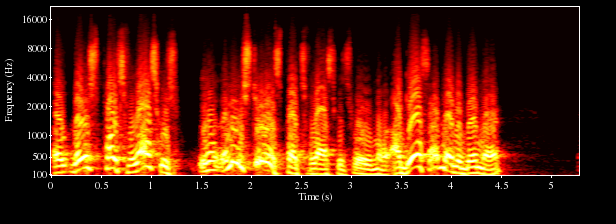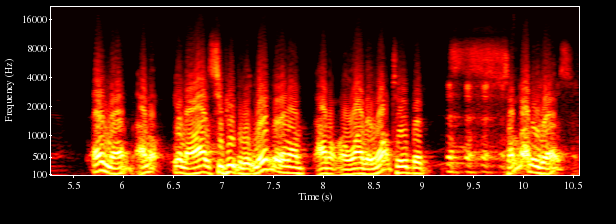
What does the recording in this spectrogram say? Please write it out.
Uh, there's parts of Alaska, which, you know, I mean, still is parts of Alaska that's really remote. I guess I've never been there. Yeah. Amen. I don't, you know, I see people that live there, and I, I don't know why they want to, but somebody does.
